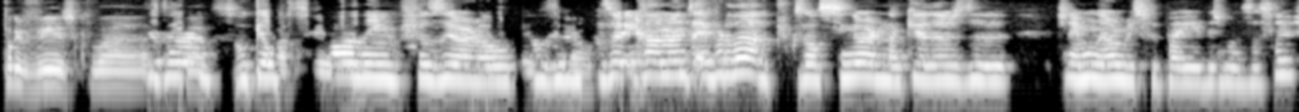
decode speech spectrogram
prevês que vai, exatamente, o que eles ser. podem fazer ou o que eles irão fazer. E realmente é verdade, porque o senhor, naquele desde. Já nem me lembro, isso foi para aí 2016.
